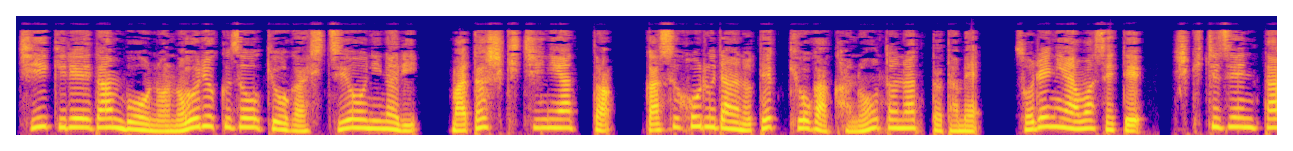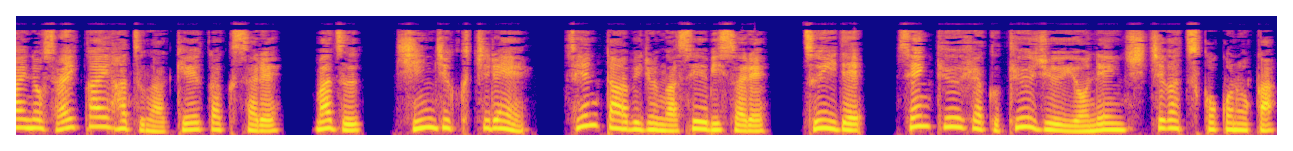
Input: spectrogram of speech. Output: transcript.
地域冷暖房の能力増強が必要になり、また敷地にあったガスホルダーの撤去が可能となったため、それに合わせて敷地全体の再開発が計画され、まず、新宿地霊、センタービルが整備され、ついで、1994年7月9日、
